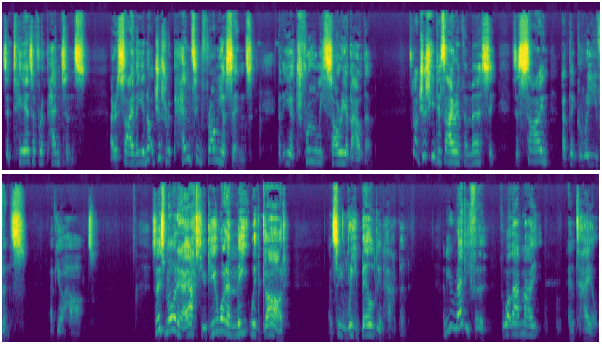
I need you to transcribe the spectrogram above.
So tears of repentance are a sign that you're not just repenting from your sins, but that you're truly sorry about them. It's not just you desiring for mercy, it's a sign of the grievance of your heart. So this morning I ask you, do you want to meet with God and see rebuilding happen? And are you ready for, for what that might entail?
